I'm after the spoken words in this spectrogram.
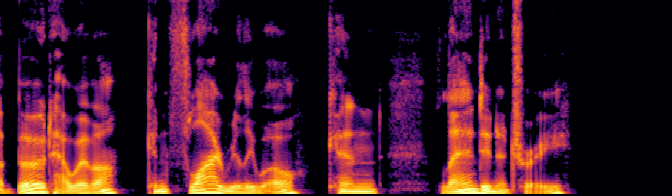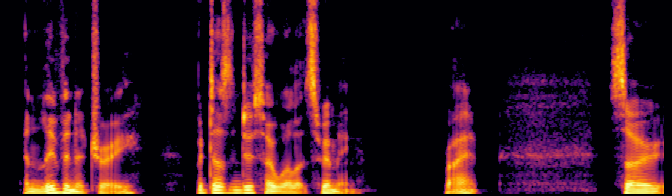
A bird, however, can fly really well, can land in a tree, and live in a tree, but doesn't do so well at swimming, right? So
